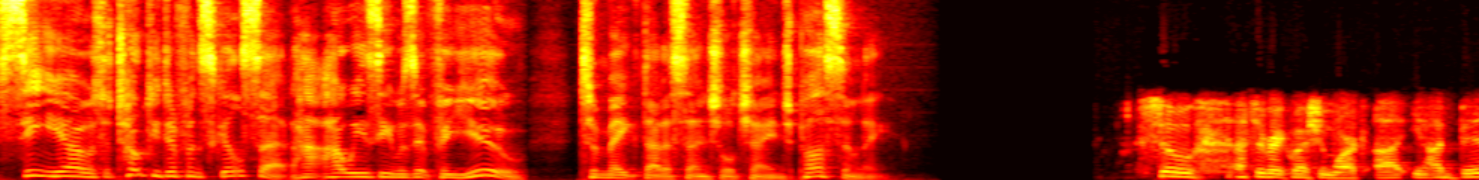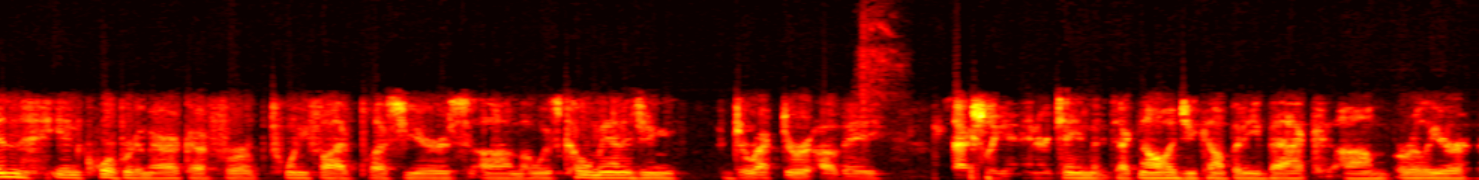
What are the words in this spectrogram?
CEO is a totally different skill set. How, how easy was it for you to make that essential change personally? So that's a great question, Mark. Uh, you know, I've been in corporate America for 25 plus years. Um, I was co-managing director of a actually an entertainment technology company back um, earlier,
